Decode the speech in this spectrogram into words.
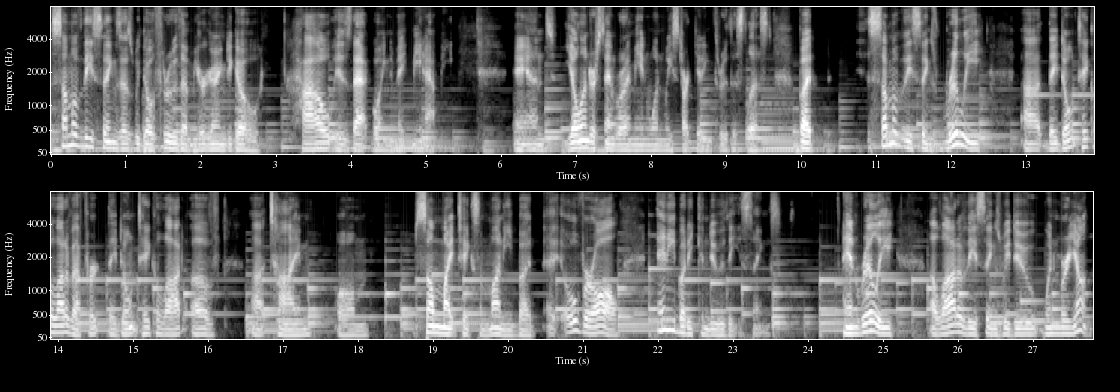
some of these things, as we go through them, you're going to go, How is that going to make me happy? And you'll understand what I mean when we start getting through this list. But some of these things really, uh, they don't take a lot of effort. They don't take a lot of uh, time. Um, some might take some money, but uh, overall, anybody can do these things. And really, a lot of these things we do when we're young.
